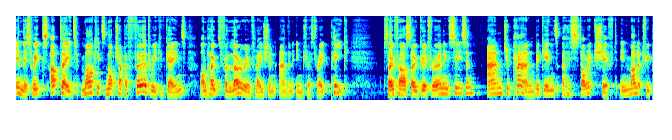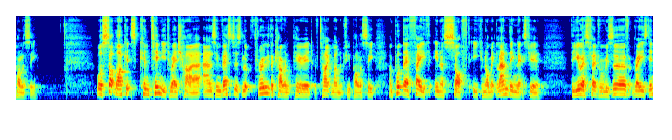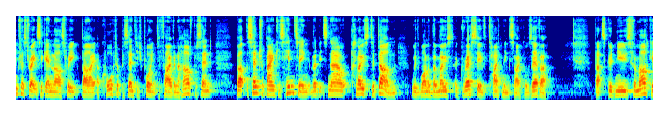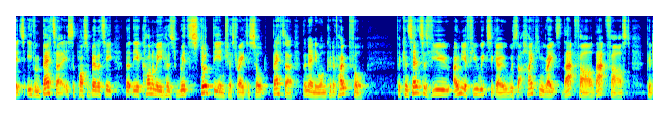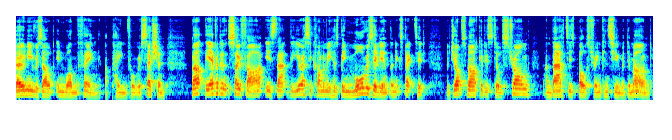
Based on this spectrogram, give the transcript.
In this week's update, markets notch up a third week of gains on hopes for lower inflation and an interest rate peak. So far, so good for earnings season, and Japan begins a historic shift in monetary policy. Well, stock markets continue to edge higher as investors look through the current period of tight monetary policy and put their faith in a soft economic landing next year. The US Federal Reserve raised interest rates again last week by a quarter percentage point to 5.5%, but the central bank is hinting that it's now close to done with one of the most aggressive tightening cycles ever. That's good news for markets. Even better is the possibility that the economy has withstood the interest rate assault better than anyone could have hoped for. The consensus view only a few weeks ago was that hiking rates that far, that fast, could only result in one thing a painful recession. But the evidence so far is that the US economy has been more resilient than expected. The jobs market is still strong, and that is bolstering consumer demand.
